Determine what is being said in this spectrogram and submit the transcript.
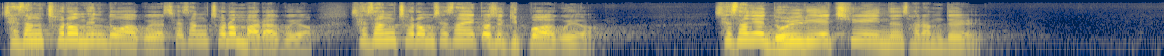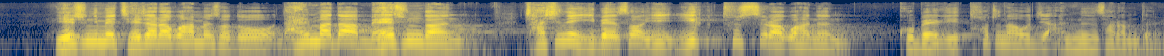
세상처럼 행동하고요. 세상처럼 말하고요. 세상처럼 세상의 것을 기뻐하고요. 세상의 논리에 취해 있는 사람들. 예수님의 제자라고 하면서도 날마다 매 순간 자신의 입에서 이 익투스라고 하는 고백이 터져나오지 않는 사람들.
